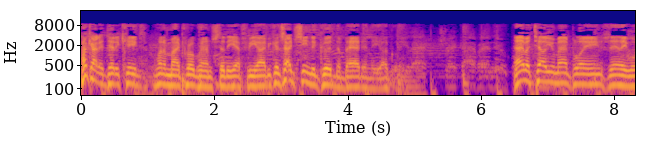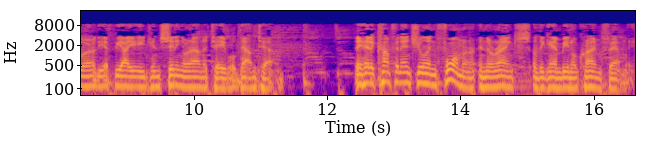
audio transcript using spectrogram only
I got to dedicate one of my programs to the FBI because I've seen the good, the bad, and the ugly. I ever tell you, Matt Blaze, there they were, the FBI agents sitting around a table downtown. They had a confidential informer in the ranks of the Gambino crime family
